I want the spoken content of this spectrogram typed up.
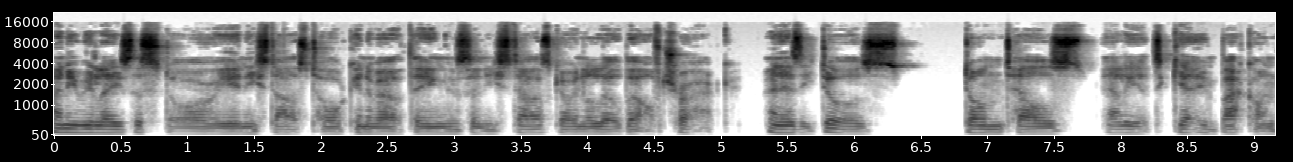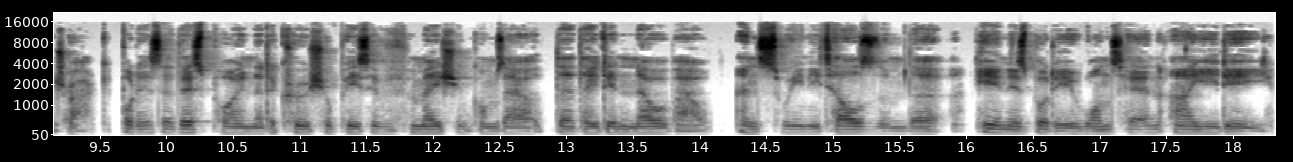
And he relays the story and he starts talking about things and he starts going a little bit off track. And as he does, Don tells Elliot to get him back on track, but it's at this point that a crucial piece of information comes out that they didn't know about. And Sweeney tells them that he and his buddy once hit an IED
